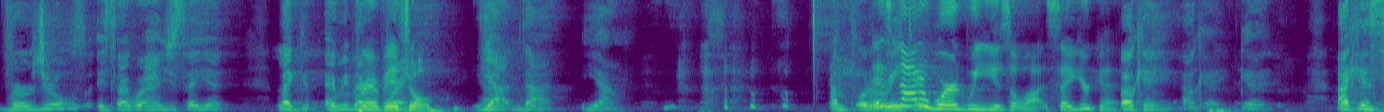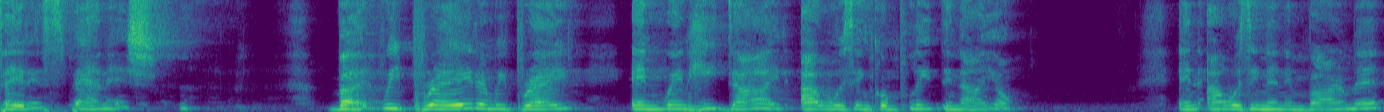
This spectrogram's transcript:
virgils. Is that what how you say it? Like everybody prayer praying. vigil. Yeah. yeah, that. Yeah. I'm Puerto it's Rican. not a word we use a lot, so you're good. Okay, okay, good. I can say it in Spanish. But we prayed and we prayed. And when he died, I was in complete denial. And I was in an environment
